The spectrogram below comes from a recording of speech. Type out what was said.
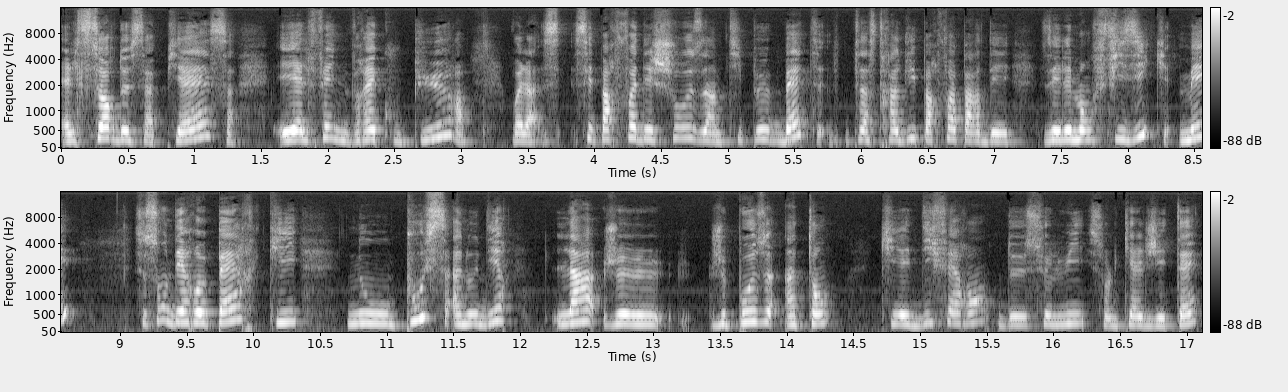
elle, sort de sa pièce et elle fait une vraie coupure. Voilà, c'est parfois des choses un petit peu bêtes. Ça se traduit parfois par des éléments physiques, mais ce sont des repères qui nous poussent à nous dire, là, je, pose un temps qui est différent de celui sur lequel j'étais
